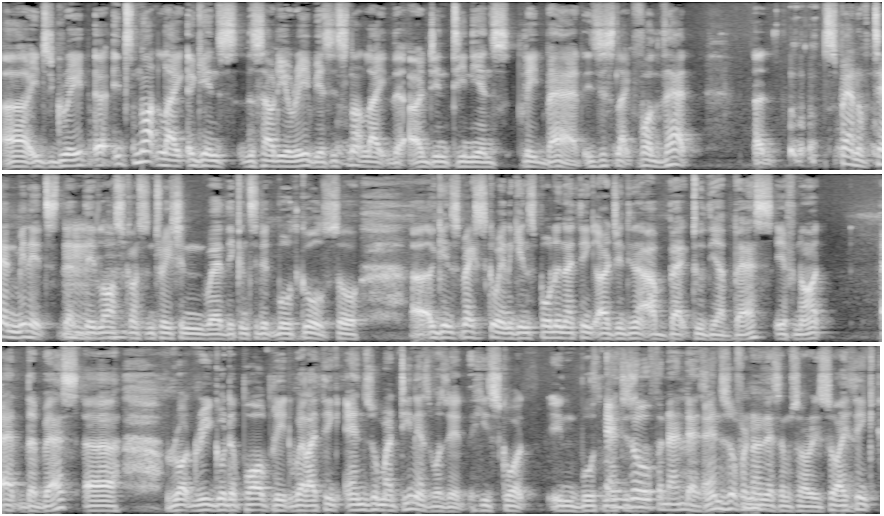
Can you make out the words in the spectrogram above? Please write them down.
Uh, it's great. Uh, it's not like against the Saudi Arabians. It's not like the Argentinians played bad. It's just like for that uh, span of 10 minutes that they lost concentration where they conceded both goals. So uh, against Mexico and against Poland, I think Argentina are back to their best, if not at the best. Uh, Rodrigo de Paul played well. I think Enzo Martinez was it. He scored in both matches. Enzo Fernandez. Enzo Fernandez, I'm sorry. So I think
